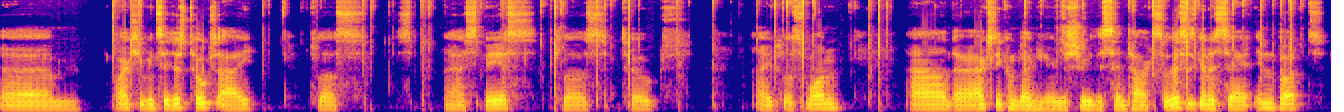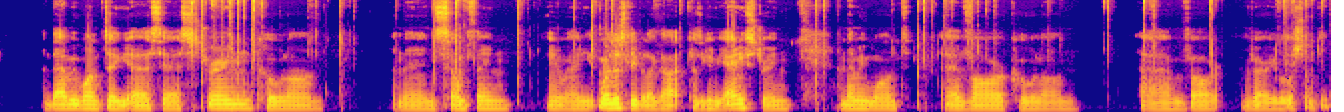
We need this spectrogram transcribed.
um, well actually we can say just tokes i plus uh, space plus tokes i plus 1, and uh, actually come down here and just show you the syntax. So this is going to say input, and then we want to uh, say string colon, and then something, anyway, any, we'll just leave it like that because it can be any string, and then we want a var colon uh, var variable or something.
